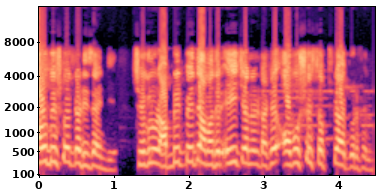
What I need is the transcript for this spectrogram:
আরও বেশ কয়েকটা ডিজাইন দিয়ে সেগুলোর আপডেট পেতে আমাদের এই চ্যানেলটাকে অবশ্যই সাবস্ক্রাইব করে ফেলবেন।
